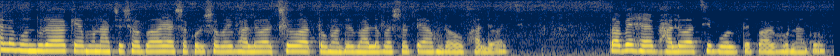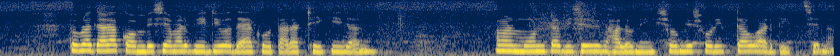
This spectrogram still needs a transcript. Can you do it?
হ্যালো বন্ধুরা, কেমন আছো সবাই? আশা করি সবাই ভালো আছো আর তোমাদের ভালোবাসাতে আমরাও ভালো আছি। তবে হ্যাঁ ভালো আছি বলতে পারব না গো। তোমরা যারা কম বেশি আমার ভিডিও দেখো, তারা ঠিকই জানো। আমার মনটা বিশেষ ভালো নেই, সঙ্গে শরীরটাও আর দিচ্ছে না।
